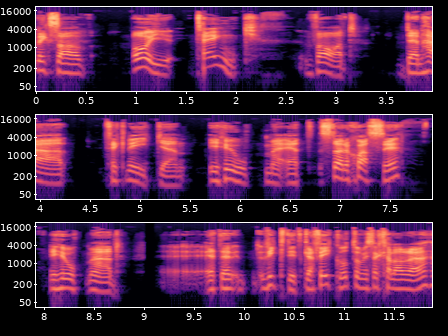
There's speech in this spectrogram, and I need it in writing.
liksom, oj, tänk vad den här tekniken ihop med ett större chassi. Ihop med eh, ett, riktigt grafikkort om vi ska kalla det.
